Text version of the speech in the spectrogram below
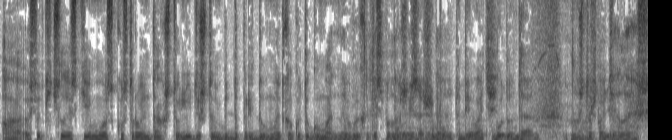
А все таки человеческий мозг устроен так, что люди что-нибудь да придумают, какой-то гуманный выход из положения. Будут, Саша, да? будут убивать? Будут? Да. Ну, ну что, что поделаешь.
